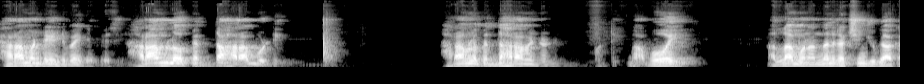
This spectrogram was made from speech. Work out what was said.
హరాం అంటే ఏంటి భయ్ చెప్పేసి. హరాంలో పెద్ద హరాం వడ్డీ హరాంలో పెద్ద హరాం ఏంటండి? వడ్డీ బాబోయ్! అల్లా మనందరిని రక్షించుగాక.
